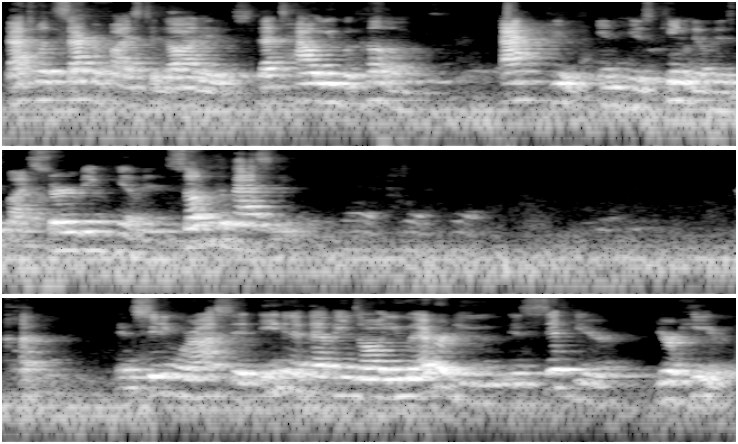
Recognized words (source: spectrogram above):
That's what sacrifice to God is. That's how you become active in His kingdom, is by serving Him in some capacity. and sitting where I sit, even if that means all you ever do is sit here, you're here.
